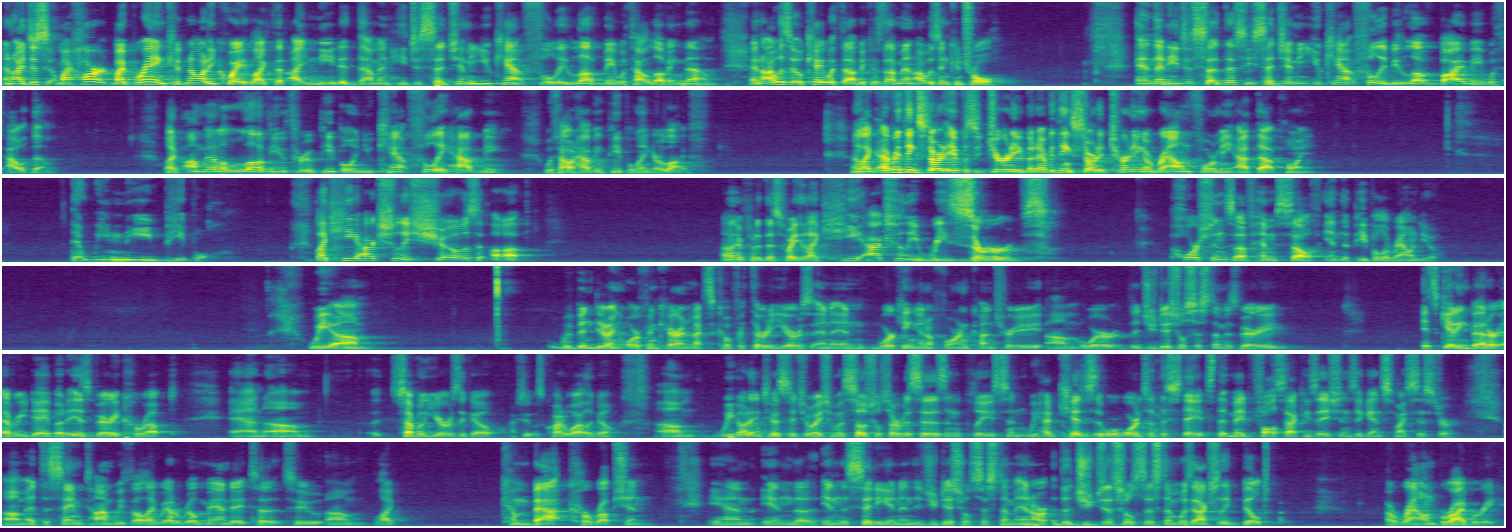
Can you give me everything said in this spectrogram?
And I just, my heart, my brain could not equate like that I needed them. And he just said, Jimmy, you can't fully love me without loving them. And I was okay with that because that meant I was in control. And then he just said this he said, Jimmy, you can't fully be loved by me without them. Like, I'm going to love you through people, and you can't fully have me without having people in your life. And like everything started, it was a journey, but everything started turning around for me at that point. That we need people. Like he actually shows up. Let me put it this way like he actually reserves portions of himself in the people around you. We, um, we've been doing orphan care in Mexico for 30 years and, and working in a foreign country um, where the judicial system is very, it's getting better every day, but is very corrupt. And um, several years ago, actually, it was quite a while ago, um, we got into a situation with social services and the police, and we had kids that were wards of the states that made false accusations against my sister. Um, at the same time, we felt like we had a real mandate to, to um, like, combat corruption and in the in the city and in the judicial system. And our the judicial system was actually built around bribery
